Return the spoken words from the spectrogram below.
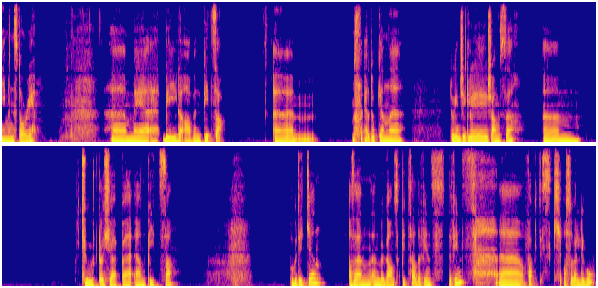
i min story eh, med bilde av en pizza. Um, jeg tok en, eh, tok en skikkelig sjanse. Um, turte å kjøpe en pizza på butikken. Altså en, en vegansk pizza. Det fins uh, faktisk. Også veldig god.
